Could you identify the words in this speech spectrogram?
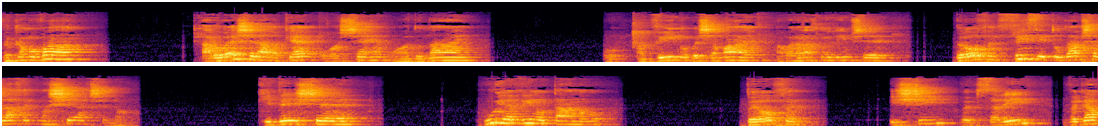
וכמובן, הרועה שלנו, כן, הוא השם, הוא אדוני, אבינו בשמיים, אבל אנחנו יודעים שבאופן פיזית הוא גם שלח את משיח שלו, כדי שהוא יבין אותנו באופן אישי ובשרי, וגם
